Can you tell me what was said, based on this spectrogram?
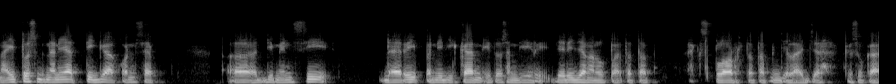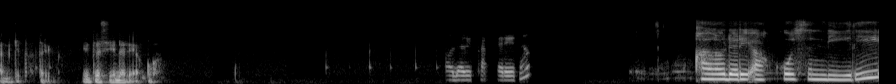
Nah, itu sebenarnya tiga konsep eh, dimensi dari pendidikan itu sendiri. Jadi jangan lupa tetap explore, tetap menjelajah kesukaan kita. Terima. Itu sih dari aku. Kalau dari Kak Serina, Kalau dari aku sendiri,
